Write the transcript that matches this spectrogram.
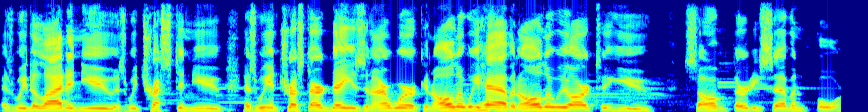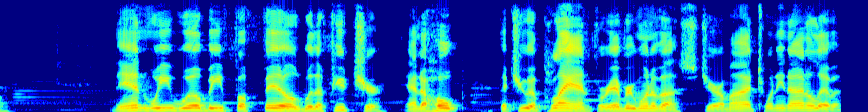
as we delight in you, as we trust in you, as we entrust our days and our work and all that we have and all that we are to you. Psalm 37 4. Then we will be fulfilled with a future and a hope that you have planned for every one of us. Jeremiah 29 11.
